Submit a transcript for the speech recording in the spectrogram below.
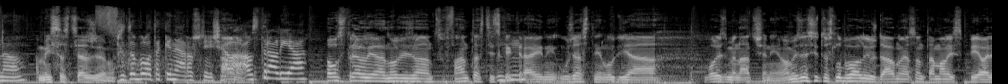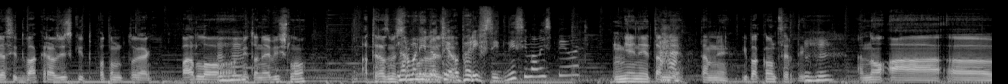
No. A my sa stiažujeme. Že to bolo také náročnejšie. Ale Austrália? Austrália, Nový Zeland sú fantastické mm-hmm. krajiny, úžasní ľudia. Boli sme nadšení. No, my sme si to slubovali už dávno, ja som tam mali spievať asi dvakrát, vždy potom to nejak padlo mm-hmm. mhm. mi to nevyšlo. A teraz sme Normálne si povedali, do tej že... opery v Sydney si mali spievať? Nie, nie, tam Aha. nie, tam nie, iba koncerty. Mm-hmm. No a uh,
